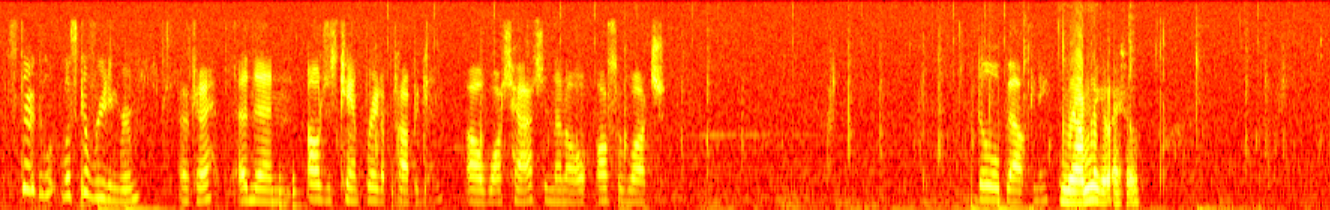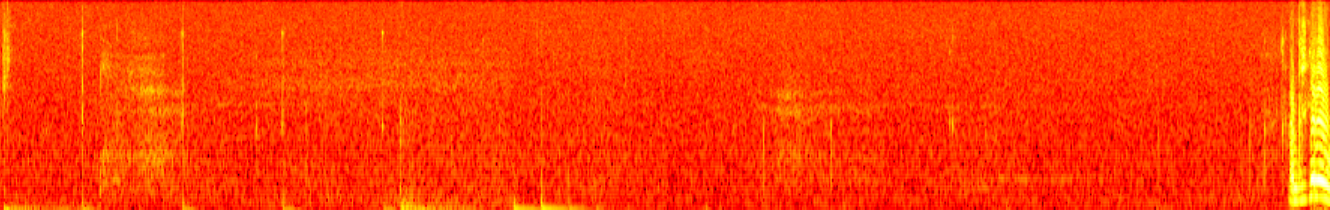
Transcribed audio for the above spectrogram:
Let's, do, let's go reading room. Okay. And then I'll just camp right up top again. I'll watch hatch, and then I'll also watch the little balcony. No, I'm gonna go Echo. I'm just gonna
